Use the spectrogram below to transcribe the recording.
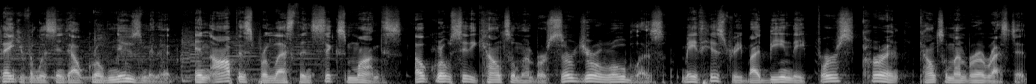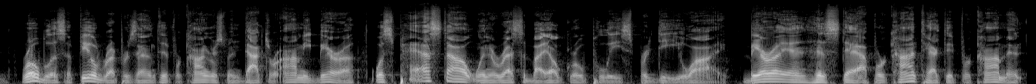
Thank you for listening to Elk Grove News Minute. In office for less than six months, Elk Grove City Council member Sergio Robles made history by being the first current council member arrested. Robles, a field representative for Congressman Dr. Ami Bera, was passed out when arrested by Elk Grove police for DUI. Bera and his staff were contacted for comment,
